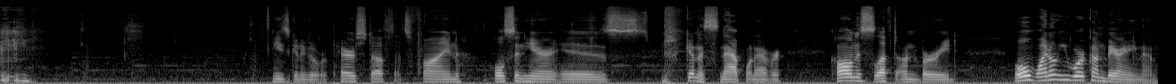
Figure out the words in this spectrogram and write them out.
He's gonna go repair stuff, that's fine. Olson here is gonna snap whenever. Colonists left unburied. Well, why don't you work on burying them?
